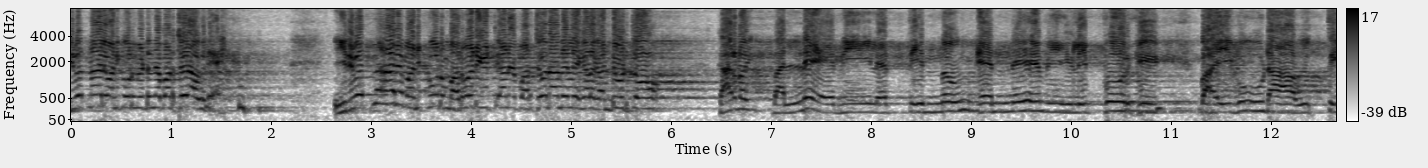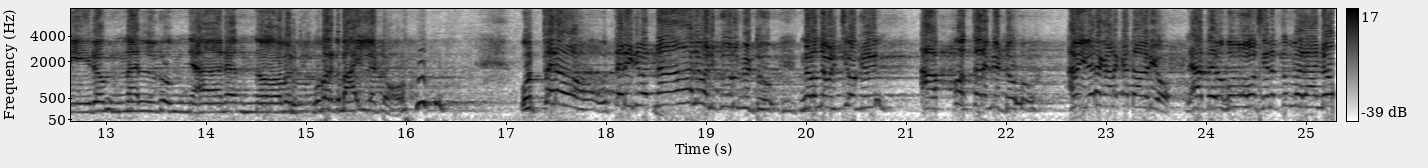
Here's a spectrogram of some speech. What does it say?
ഇരുപത്തിനാല് മണിക്കൂറും കിട്ടുന്ന പറച്ചോനാവൂലേ ഇരുപത്തിനാല് മണിക്കൂർ മറുപടി കിട്ടുകയാണെങ്കിൽ പറച്ചോനാന്നല്ലേ നിങ്ങളെ കണ്ടുപിടുത്തോ? കാരണം വല്ലേ നീലത്തിന്നും എന്നെ വീളിപ്പോർക്ക് വൈകൂടാ ഉത്തീരം നൽകും ഞാനെന്നോവർ. ഇവർക്ക് ബായില്ലട്ടോ ഉത്തരോ? ഉത്തര ഇരുപത്തിനാല് മണിക്കൂറും കിട്ടു. നിങ്ങളൊന്ന് വിളിച്ചു നോക്ക്. അപ്പൊ ഉത്തരം കിട്ടു. അപ്പൊ ഇവരെ കണക്കെന്താ അറിയോ? സിനത്തും വരാനോ.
